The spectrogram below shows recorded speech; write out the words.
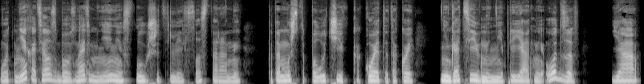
вот мне хотелось бы узнать мнение слушателей со стороны, потому что получив какой-то такой негативный, неприятный отзыв, я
